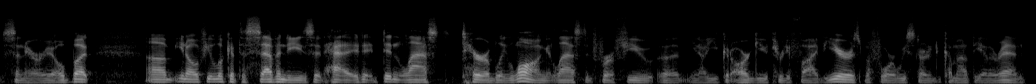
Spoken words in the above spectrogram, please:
scenario. But um, you know, if you look at the 70s, it, had, it, it, didn't last terribly long. It lasted for a few, uh, you know, you could argue three to five years before we started to come out the other end.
